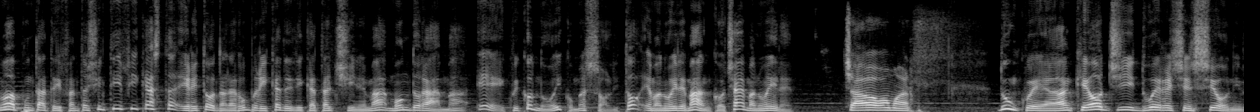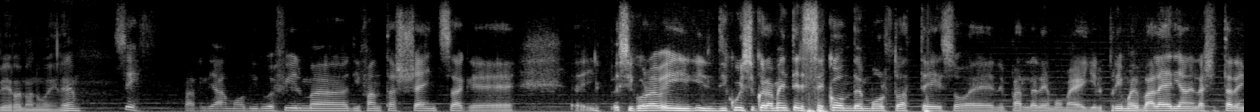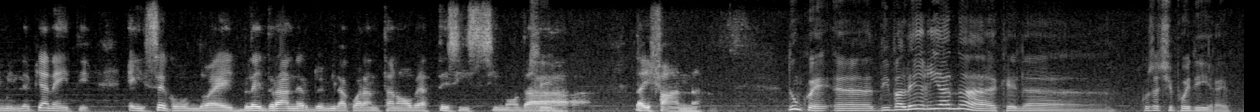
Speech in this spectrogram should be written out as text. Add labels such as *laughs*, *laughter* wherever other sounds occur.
nuova puntata di Fantascientificast e ritorna la rubrica dedicata al cinema Mondorama e qui con noi, come al solito, Emanuele Manco. Ciao Emanuele. Ciao Omar. Dunque, anche oggi due recensioni, vero Emanuele? Sì, parliamo di due film eh, di fantascienza che, eh, il, sicura, il, di cui sicuramente il secondo è molto atteso e ne parleremo meglio. Il primo è Valeria nella città dei mille pianeti e il secondo è il Blade Runner 2049 attesissimo da, sì. dai fan. Dunque, eh, di Valerian, eh, che il, cosa ci puoi dire?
